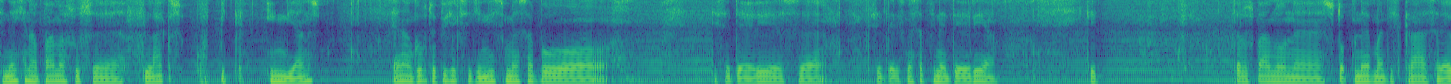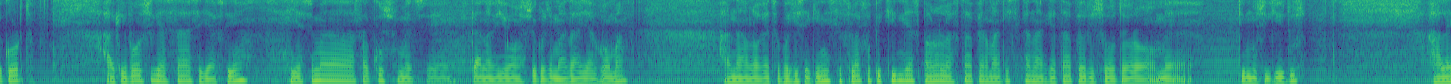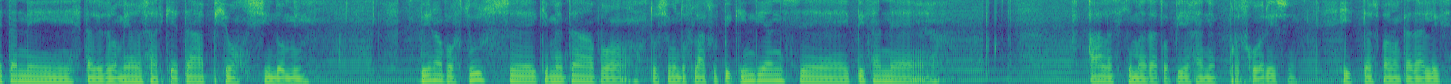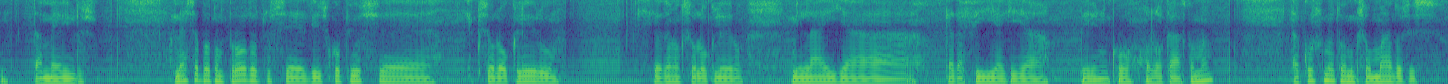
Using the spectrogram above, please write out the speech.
Συνέχεια να πάμε στους ε, Flags of Peak Indians. Ένα γκρουπ το οποίο είχε ξεκινήσει μέσα από τις εταιρείες, ε, τις εταιρείες μέσα από την εταιρεία και τέλος πάντων ε, στο πνεύμα της Crash Record. Ακριβώς η διαστάση για αυτή. Για σήμερα θα ακούσουμε έτσι κάνα δυο συγκροτηματάκια ακόμα ανάλογα της εποχής εκείνης. Οι Flags of Peak Indians παρόλα αυτά πειραματίστηκαν αρκετά περισσότερο με τη μουσική τους αλλά ήταν η σταδιοδρομία τους αρκετά πιο σύντομη. Πριν από αυτούς ε, και μετά από το σχήμα του Flags of Peak Indians ε, υπήρχαν ε, άλλα σχήματα τα οποία είχαν προσχωρήσει ή τέλος πάντων καταλήξει τα μέλη τους. Μέσα από τον πρώτο τους ε, δίσκο, ο οποίος ε, εξ ολοκλήρου, σχεδόν εξ ολοκλήρου, μιλάει για καταφύγια και για πυρηνικό ολοκαύτωμα, θα ακούσουμε το μιξομάτωσης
